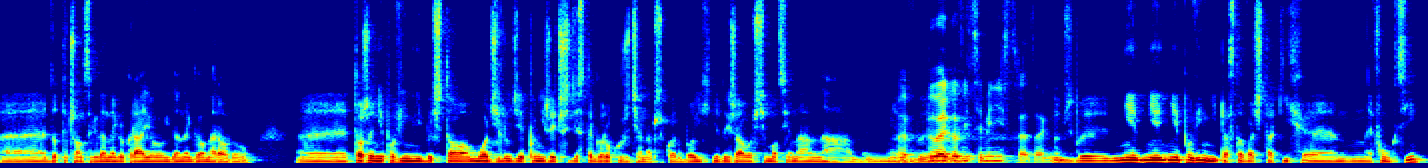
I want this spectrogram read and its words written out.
e, dotyczących danego kraju i danego narodu. E, To, że nie powinni być to młodzi ludzie poniżej 30 roku życia na przykład, bo ich niedojrzałość emocjonalna jakby- Byłego wiceministra, tak? nie, nie, nie powinni piastować takich em, funkcji.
